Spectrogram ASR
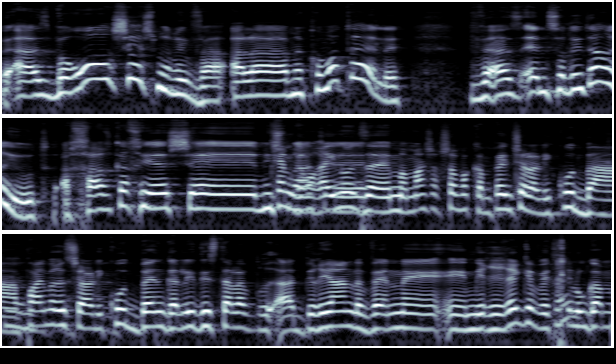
ואז ברור שיש מריבה על המקומות האלה. ואז אין סולידריות. אחר כך יש משמעת... כן, גם ראינו את זה ממש עכשיו בקמפיין של הליכוד, בפריימריז של הליכוד, בין גלית דיסטל אטבריאן לבין מירי רגב, והתחילו גם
